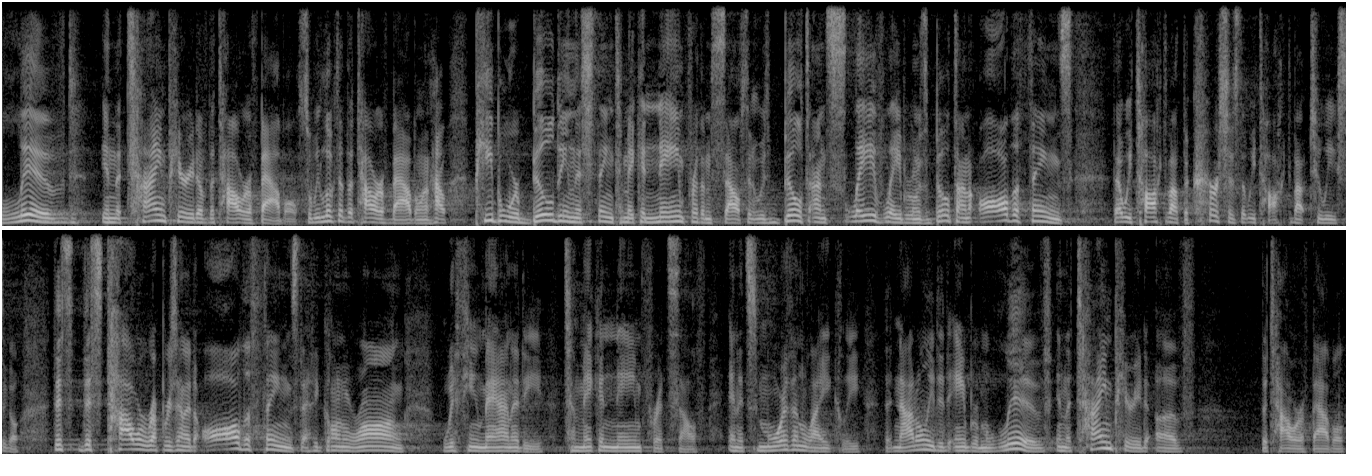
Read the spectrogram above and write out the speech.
lived in the time period of the Tower of Babel. So we looked at the Tower of Babel and how people were building this thing to make a name for themselves, and it was built on slave labor, and it was built on all the things that we talked about, the curses that we talked about two weeks ago. This, this tower represented all the things that had gone wrong with humanity to make a name for itself. And it's more than likely that not only did Abram live in the time period of the Tower of Babel,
